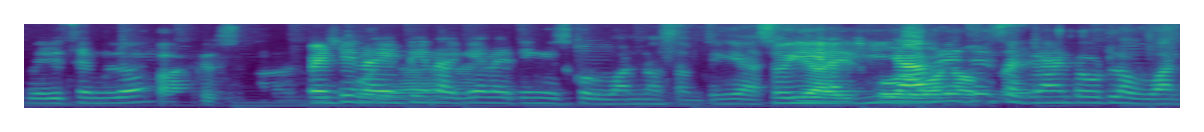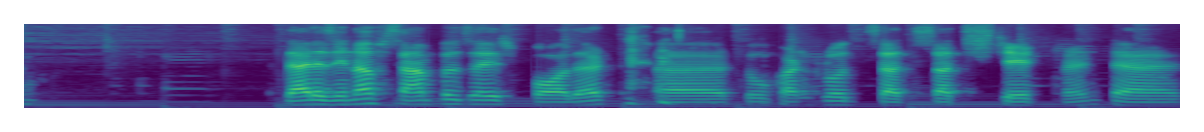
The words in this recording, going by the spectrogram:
very similar. Pakistan. he scored, 2019 yeah. again, I think he scored one or something. Yeah, so he, Yeah, he he, scored one of averages a grand total of one. There is enough sample size for that uh, to conclude such such statement, and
